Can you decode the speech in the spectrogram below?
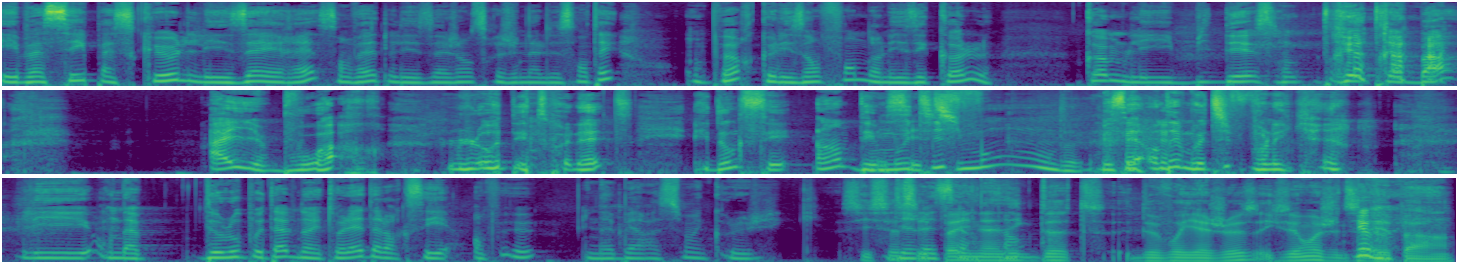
Et bah, c'est parce que les ARS, en fait, les agences régionales de santé, ont peur que les enfants dans les écoles, comme les bidets sont très très bas, aille boire l'eau des toilettes. Et donc, c'est un des Mais motifs. C'est immonde. Mais c'est un des motifs pour lesquels les... on a de l'eau potable dans les toilettes, alors que c'est un peu une aberration écologique. Si ça, c'est pas une anecdote de voyageuse, excusez-moi, je ne savais pas. hein.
